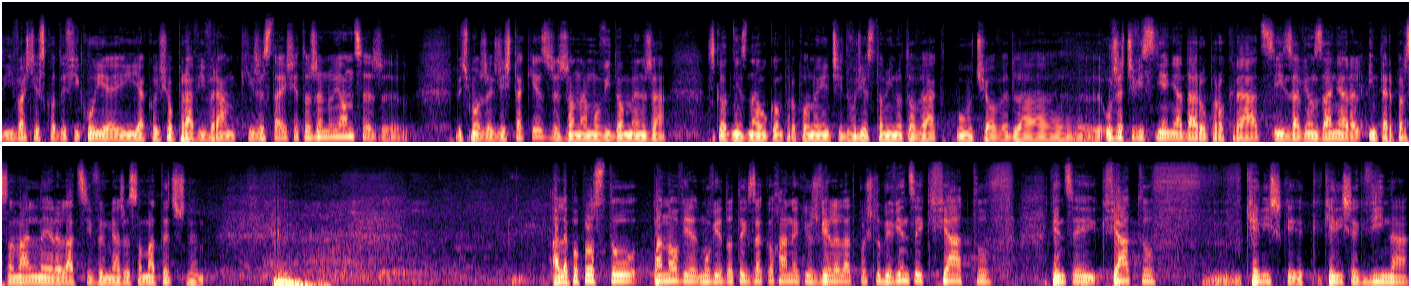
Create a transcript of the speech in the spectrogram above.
i właśnie skodyfikuje i jakoś oprawi w ramki, że staje się to żenujące, że być może gdzieś tak jest, że żona mówi do męża, zgodnie z nauką proponuje ci 20-minutowy akt płciowy dla e, urzeczywistnienia daru prokreacji, zawiązania interpersonalnej relacji w wymiarze somatycznym. ale po prostu, panowie, mówię do tych zakochanych już wiele lat po ślubie, więcej kwiatów, więcej kwiatów, kieliszek wina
